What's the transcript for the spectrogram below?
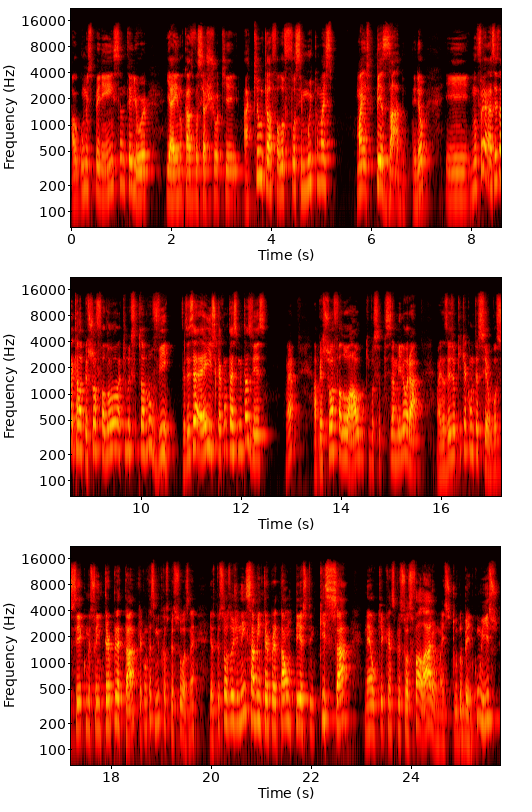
alguma experiência anterior. E aí, no caso, você achou que aquilo que ela falou fosse muito mais, mais pesado, entendeu? E não foi. Às vezes aquela pessoa falou aquilo que você precisava ouvir. Às vezes é isso que acontece muitas vezes. Né? A pessoa falou algo que você precisa melhorar. Mas às vezes o que, que aconteceu? Você começou a interpretar, que acontece muito com as pessoas, né? E as pessoas hoje nem sabem interpretar um texto, quiçá né, o que, que as pessoas falaram, mas tudo bem com isso.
